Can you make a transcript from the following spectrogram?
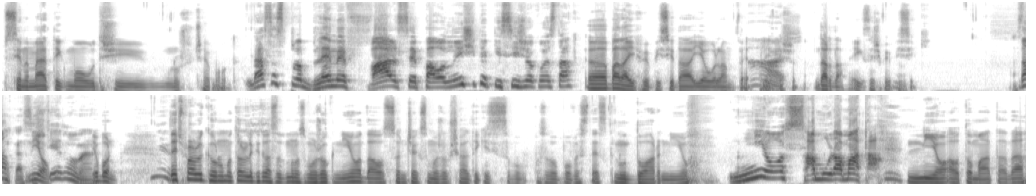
cinematic mode și nu știu ce mode. Dar astea sunt probleme false, Paul. Nu e și pe PC jocul ăsta? Uh, ba da, e și pe PC, da, eu l-am pe Ah, PlayStation. Dar da, există și pe PC. Asta Da, ca să Nioh. știe lumea. E bun. Yeah. Deci probabil că în următoarele câteva săptămâni o să mă joc Nioh, dar o să încerc să mă joc și alte chestii să vă, o să vă povestesc, nu doar Nioh. Nio Samuramata. Nioh automata, da.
